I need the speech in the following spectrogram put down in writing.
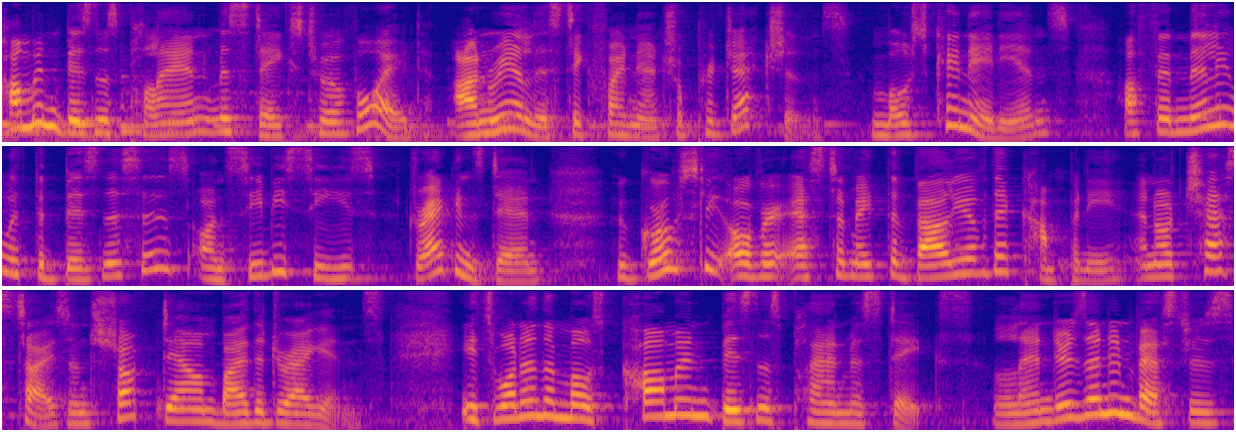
Common business plan mistakes to avoid unrealistic financial projections. Most Canadians are familiar with the businesses on CBC's Dragon's Den who grossly overestimate the value of their company and are chastised and shot down by the dragons. It's one of the most common business plan mistakes. Lenders and investors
